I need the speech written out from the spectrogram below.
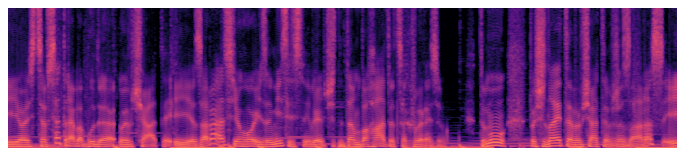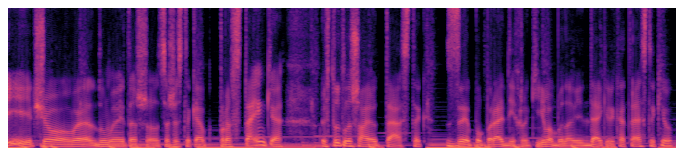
І ось це все треба буде вивчати. І зараз його і за місяць не вивчити. Там багато цих виразів. Тому починайте вивчати вже зараз. І якщо ви думаєте, що це щось таке простеньке. Ось тут лишаю тестик з попередніх років або навіть декілька тестиків.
